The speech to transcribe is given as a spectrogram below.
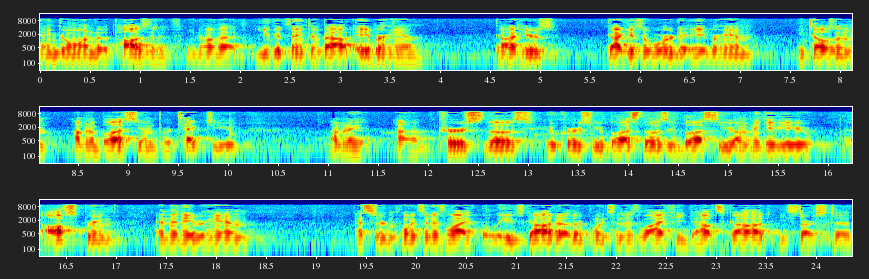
and go on to the positive. You know, that you could think about Abraham. God hears, God gives a word to Abraham. He tells him, I'm going to bless you, I'm going to protect you, I'm going to um, curse those who curse you, bless those who bless you, I'm going to give you offspring. And then Abraham at certain points in his life believes God, at other points in his life he doubts God. He starts to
